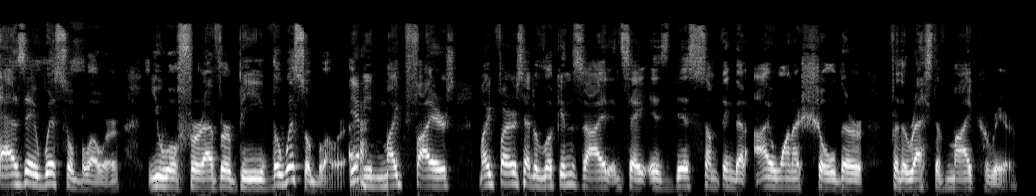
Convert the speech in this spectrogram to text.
as a whistleblower, you will forever be the whistleblower. Yeah. I mean, Mike Fiers, Mike Fiers had to look inside and say, "Is this something that I want to shoulder for the rest of my career?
